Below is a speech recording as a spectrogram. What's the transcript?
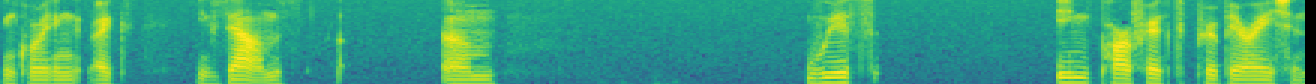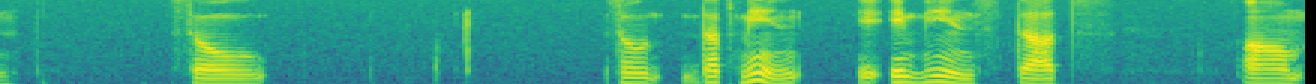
including like exams, um, with imperfect preparation. So so that mean it, it means that um,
